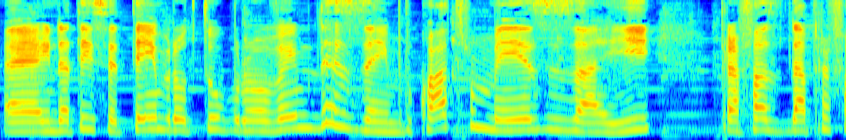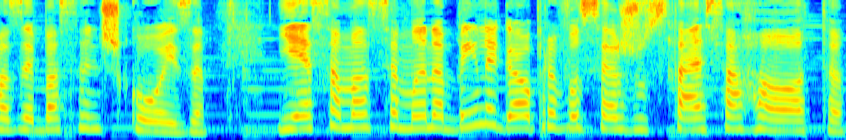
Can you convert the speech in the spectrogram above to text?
É, ainda tem setembro, outubro, novembro, dezembro, quatro meses aí para fazer, dá para fazer bastante coisa. E essa é uma semana bem legal para você ajustar essa rota.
